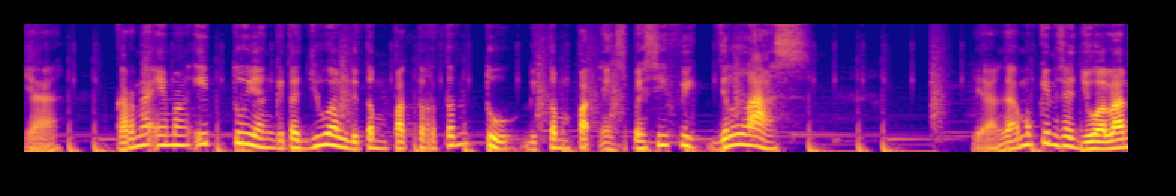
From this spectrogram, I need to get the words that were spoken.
ya. Karena emang itu yang kita jual di tempat tertentu di tempat yang spesifik jelas. Ya nggak mungkin saya jualan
